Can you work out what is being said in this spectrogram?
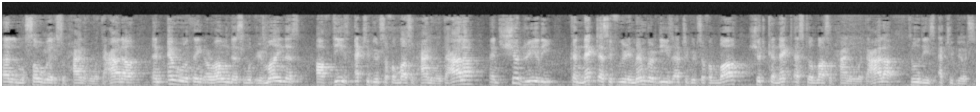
al-Musawwir subhanahu wa ta'ala, and everything around us would remind us of these attributes of Allah subhanahu wa ta'ala and should really connect us if we remember these attributes of Allah should connect us to Allah subhanahu wa ta'ala through these attributes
